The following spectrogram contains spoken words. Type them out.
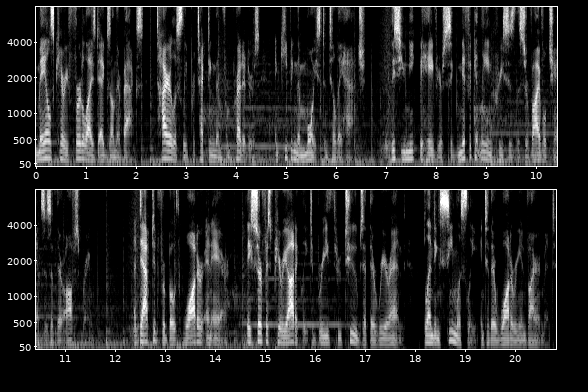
males carry fertilized eggs on their backs, tirelessly protecting them from predators and keeping them moist until they hatch. This unique behavior significantly increases the survival chances of their offspring. Adapted for both water and air, they surface periodically to breathe through tubes at their rear end, blending seamlessly into their watery environment.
